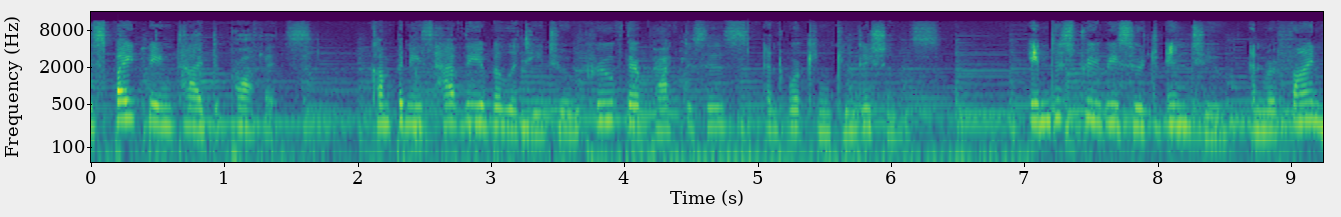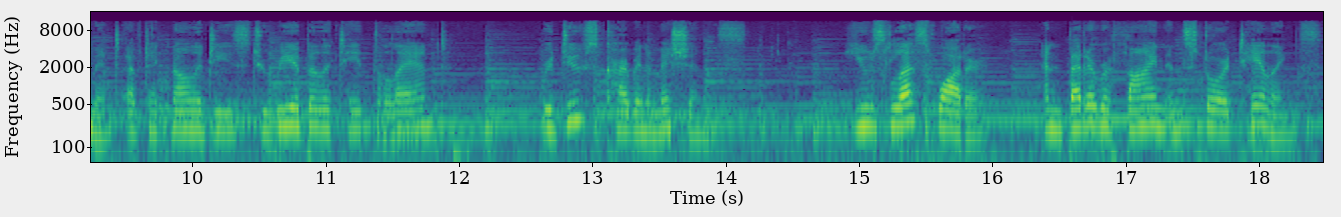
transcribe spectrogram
Despite being tied to profits, companies have the ability to improve their practices and working conditions. Industry research into and refinement of technologies to rehabilitate the land, reduce carbon emissions, use less water, and better refine and store tailings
